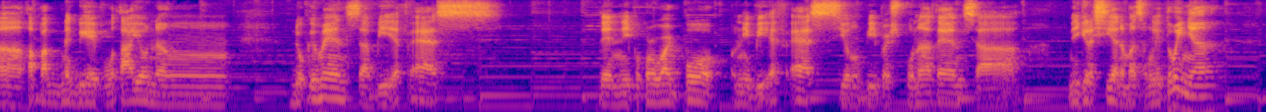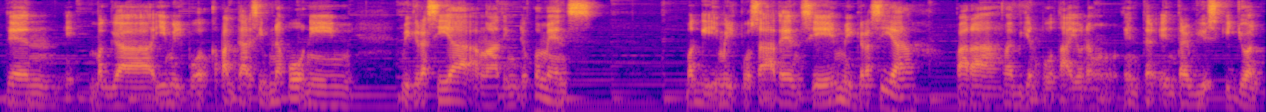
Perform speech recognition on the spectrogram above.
ah, kapag nagbigay po tayo ng documents sa BFS, then ipo-forward po ni BFS yung papers po natin sa Migrasia ng bansang Lithuania, then mag-email po kapag na-receive na po ni Migrasia ang ating documents, mag-email po sa atin si Migrasia para mabigyan po tayo ng inter- interview schedule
